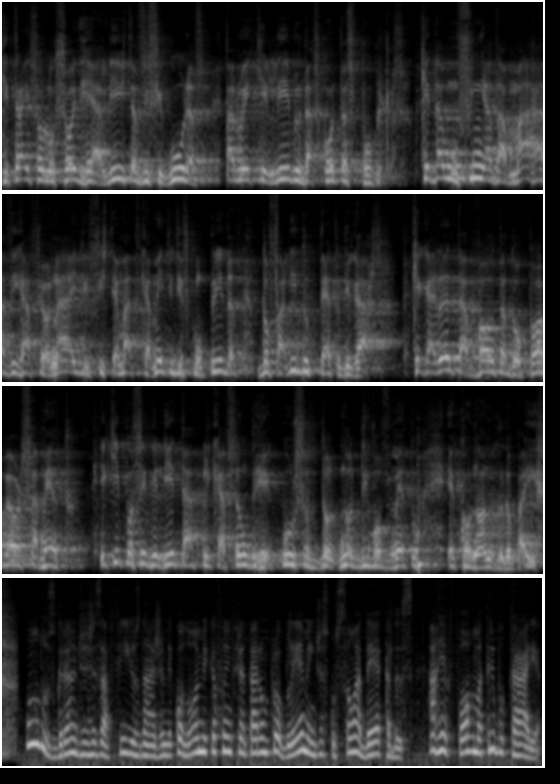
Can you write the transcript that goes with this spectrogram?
que traz soluções realistas e seguras para o equilíbrio das contas públicas que dá um fim às amarras irracionais e sistematicamente descumpridas do falido teto de gastos, que garanta a volta do pobre ao orçamento, e que possibilita a aplicação de recursos do, no desenvolvimento econômico do país. Um dos grandes desafios na agenda econômica foi enfrentar um problema em discussão há décadas: a reforma tributária.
